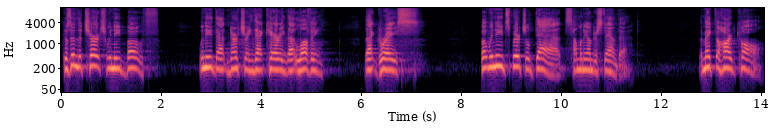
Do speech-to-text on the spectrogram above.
Because in the church, we need both. We need that nurturing, that caring, that loving, that grace. But we need spiritual dads. How many understand that? That make the hard call,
